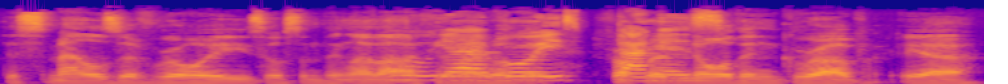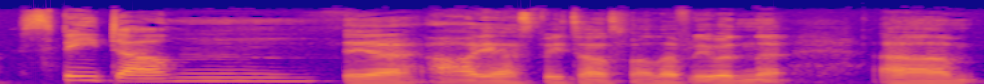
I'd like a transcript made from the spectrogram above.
the smells of Roy's or something like that. I Oh, yeah, the Roy's proper bangers. northern grub. Yeah. Speed Daal. Mm. Yeah. Oh, yeah. Speed tiles smell lovely, wouldn't it? Um,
